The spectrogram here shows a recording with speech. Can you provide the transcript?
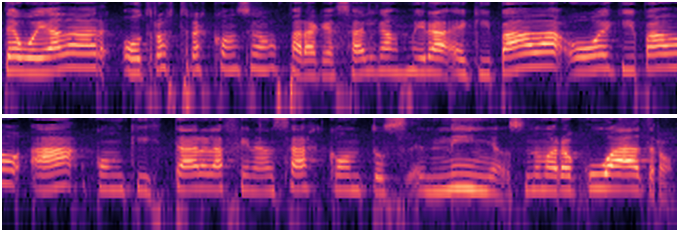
te voy a dar otros tres consejos para que salgas, mira, equipada o equipado a conquistar las finanzas con tus niños. Número cuatro,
